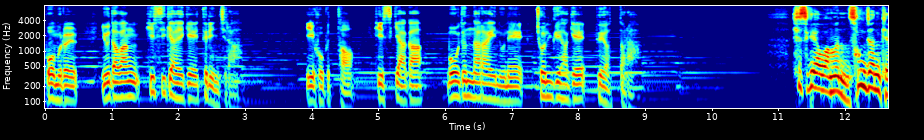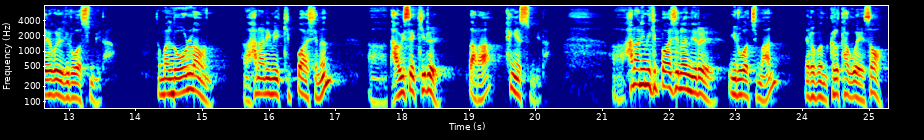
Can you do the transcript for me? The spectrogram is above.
보물을 유다 왕 히스기야에게 드린지라 이후부터 히스기야가 모든 나라의 눈에 존귀하게 되었더라 히스기야 왕은 성전 개혁을 이루었습니다. 정말 놀라운 하나님이 기뻐하시는 어, 다윗의 길을 따라 행했습니다. 어, 하나님이 기뻐하시는 일을 이루었지만 여러분 그렇다고 해서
